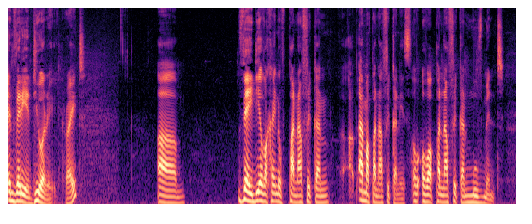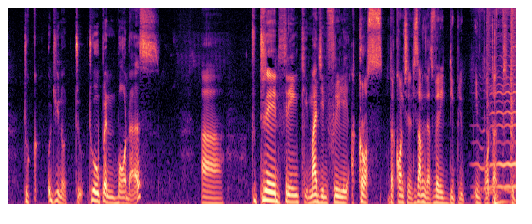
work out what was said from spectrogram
and very enduring, right? Um, the idea of a kind of Pan African, I'm a Pan Africanist, of, of a Pan African movement to, you know, to, to open borders, uh, to trade, think, imagine freely across the continent is something that's very deeply important to me.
